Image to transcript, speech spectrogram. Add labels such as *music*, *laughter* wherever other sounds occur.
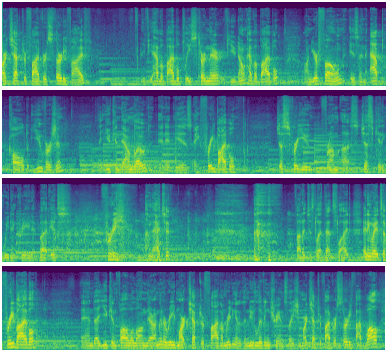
Mark chapter 5, verse 35. If you have a Bible, please turn there. If you don't have a Bible, on your phone is an app called YouVersion that you can download, and it is a free Bible just for you from us. Just kidding, we didn't create it, but it's free. *laughs* Imagine. *laughs* Thought I'd just let that slide. Anyway, it's a free Bible, and uh, you can follow along there. I'm going to read Mark chapter 5. I'm reading out of the New Living Translation. Mark chapter 5, verse 35. While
